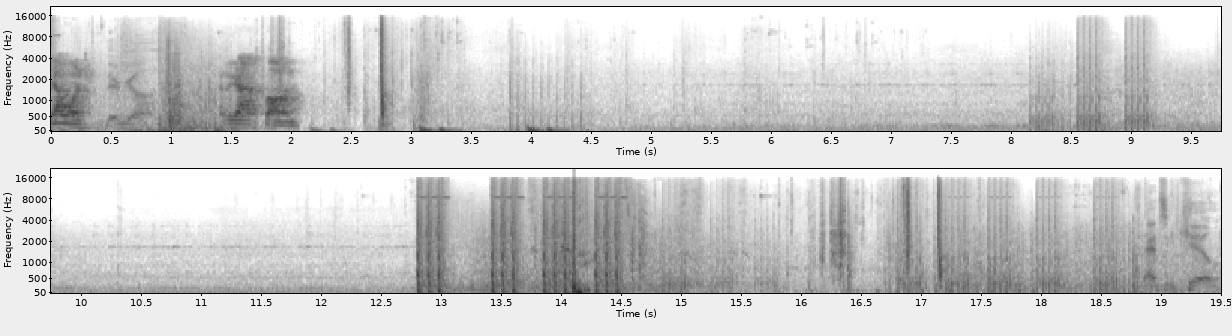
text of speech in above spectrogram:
Got one. They're gone. I got a spawn. That's a kill.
